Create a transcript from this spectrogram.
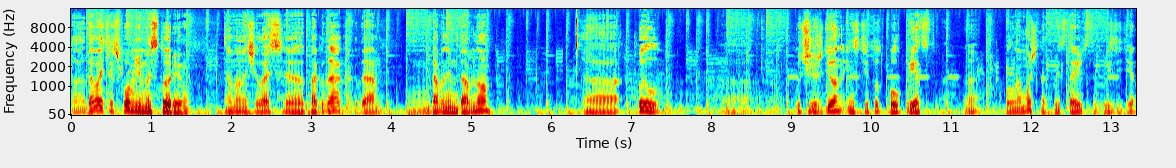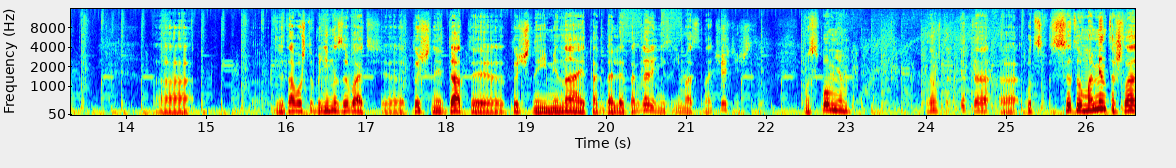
А, Давайте вспомним историю. Она началась э, тогда, когда давным-давно э, был э, учрежден институт полпредства, да, полномочных представительств президента. Для того, чтобы не называть точные даты, точные имена и так далее, и так далее, не заниматься начетничеством, мы вспомним, потому что это вот с- этого момента шла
